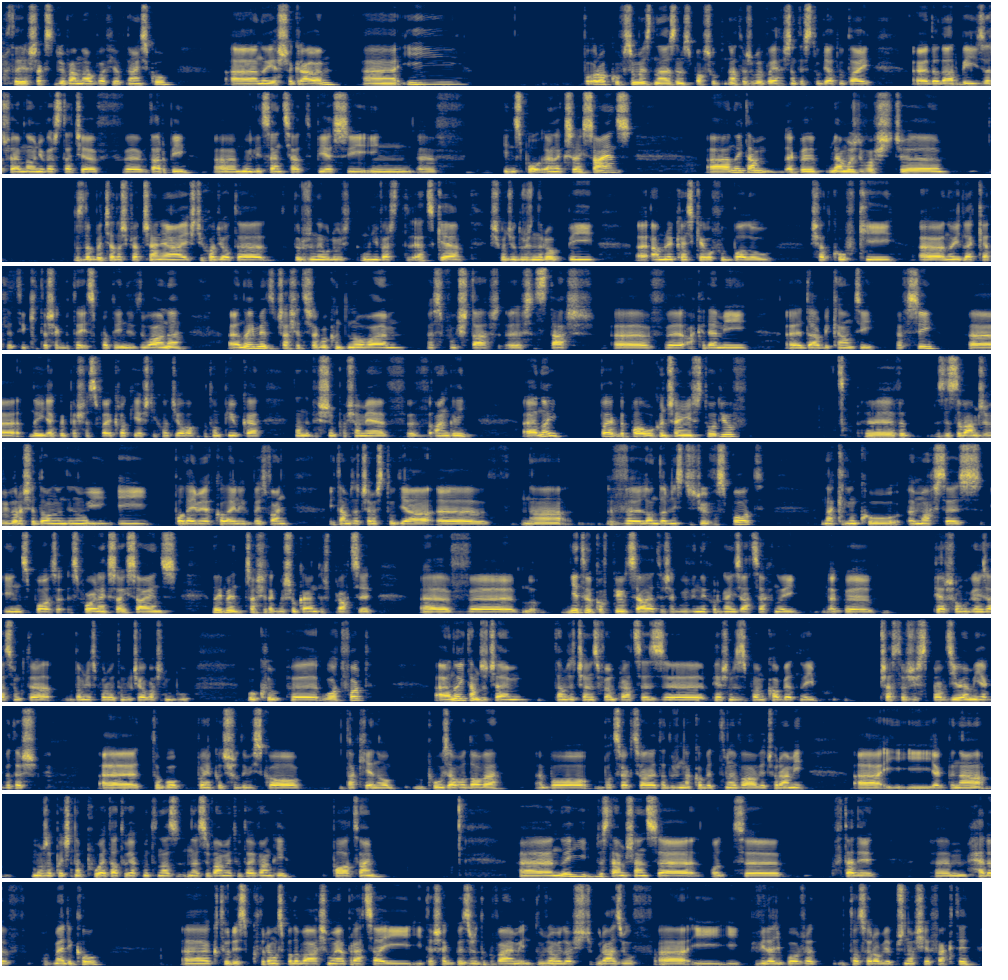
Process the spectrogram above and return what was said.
Wtedy jeszcze jak studiowałem na WF w Gdańsku, e, no jeszcze grałem e, i po roku w sumie znalazłem sposób na to, żeby wyjechać na te studia tutaj do Derby. Zacząłem na uniwersytecie w, w Derby, mój licencjat BSc in, in Sport and Exercise Science. No i tam jakby miałem możliwość zdobycia doświadczenia, jeśli chodzi o te drużyny uniwersyteckie, jeśli chodzi o drużyny rugby, amerykańskiego futbolu, siatkówki, no i lekkie atletyki, też jakby te sporty indywidualne. No i w międzyczasie też jakby kontynuowałem swój staż, staż w Akademii Derby County FC. No i jakby pierwsze swoje kroki, jeśli chodzi o, o tą piłkę na najwyższym poziomie w, w Anglii. No i po jakby po ukończeniu studiów zdecydowałem, że wybiorę się do Londynu i, i podejmę kolejnych wyzwań i tam zacząłem studia na, w London Institute of Sport na kierunku Masters in Sport, Sport and Exercise Science. No i w międzyczasie jakby szukałem też pracy E, w, no, nie tylko w piłce, ale też jakby w innych organizacjach. No i jakby pierwszą organizacją, która do mnie z powrotem wróciła właśnie był, był klub e, Watford. E, no i tam zacząłem, tam zacząłem swoją pracę z pierwszym zespołem kobiet, no i przez to, że się sprawdziłem i jakby też to było poniekąd środowisko takie no półzawodowe, bo, bo co jak co, ale ta drużyna kobiet trenowała wieczorami i, i jakby na, można powiedzieć na pół etatu, jak my to naz nazywamy tutaj w Anglii, part-time. E, no i dostałem szansę od e, wtedy head of, of medical, e, który, któremu spodobała się moja praca i, i też jakby zredukowałem dużą ilość urazów i, i widać było, że to, co robię, przynosi efekty.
